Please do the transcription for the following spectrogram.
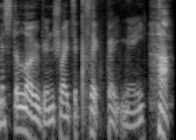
Mr. Logan tried to clickbait me. Ha!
